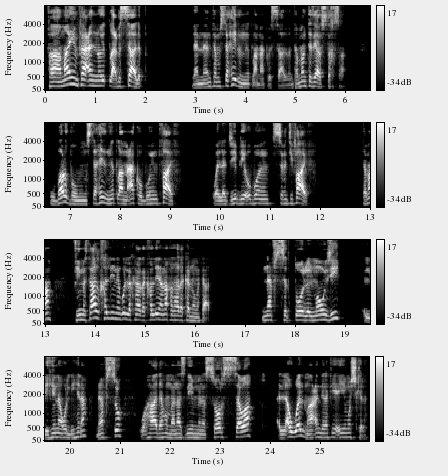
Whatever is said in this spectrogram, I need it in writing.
فما ينفع إنه يطلع بالسالب لأن أنت مستحيل إنه يطلع معك بالسالب أنت ما أنت زي أستخسر. وبرضه مستحيل إنه يطلع معك 0.5 ولا تجيب لي 0.75 تمام؟ في مثال خليني أقول لك هذا خلينا نأخذ هذا كأنه مثال. نفس الطول الموجي اللي هنا واللي هنا نفسه وهذا هم نازلين من السورس سوا. الأول ما عندنا فيه أي مشكلة.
